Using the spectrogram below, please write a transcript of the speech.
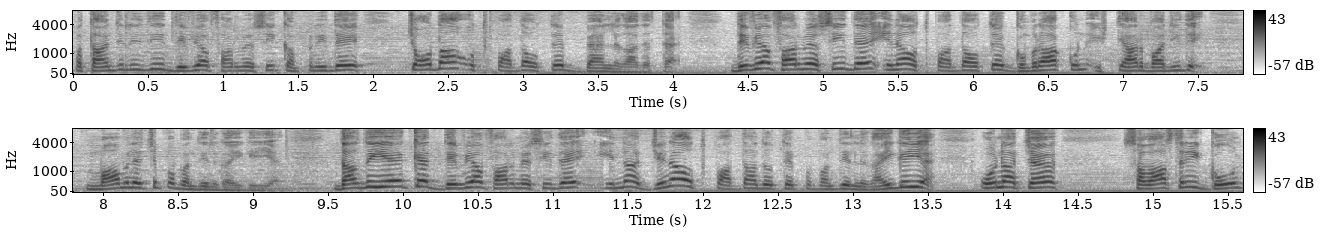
ਪਤੰਜਲੀ ਦੀ ਦਿਵਿਆ ਫਾਰਮੇਸੀ ਕੰਪਨੀ ਦੇ 14 ਉਤਪਾਦਾਂ ਉੱਤੇ ਬੈਨ ਲਗਾ ਦਿੱਤਾ ਹੈ। ਦਿਵਿਆ ਫਾਰਮੇਸੀ ਦੇ ਇਹਨਾਂ ਉਤਪਾਦਾਂ ਉੱਤੇ ਗੁੰਮਰਾਹਕੁਨ ਇਸ਼ਤਿਹਾਰਬਾਜ਼ੀ ਦੇ ਮਾਮਲੇ 'ਚ ਪਾਬੰਦੀ ਲਗਾਈ ਗਈ ਹੈ। ਦੱਸ ਦਈਏ ਕਿ ਦਿਵਿਆ ਫਾਰਮੇਸੀ ਦੇ ਇਹਨਾਂ ਜਿਨ੍ਹਾਂ ਉਤਪਾਦਾਂ ਦੇ ਉੱਤੇ ਪਾਬੰਦੀ ਲਗਾਈ ਗਈ ਹੈ ਉਹਨਾਂ 'ਚ ਸਵਾਸਤਰੀ ਗੋਲਡ,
